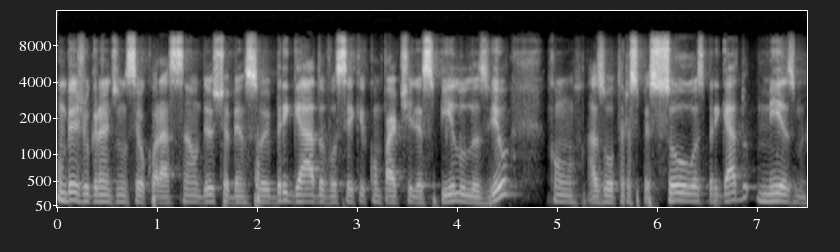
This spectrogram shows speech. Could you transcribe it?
Um beijo grande no seu coração, Deus te abençoe. Obrigado a você que compartilha as pílulas, viu? Com as outras pessoas, obrigado mesmo.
